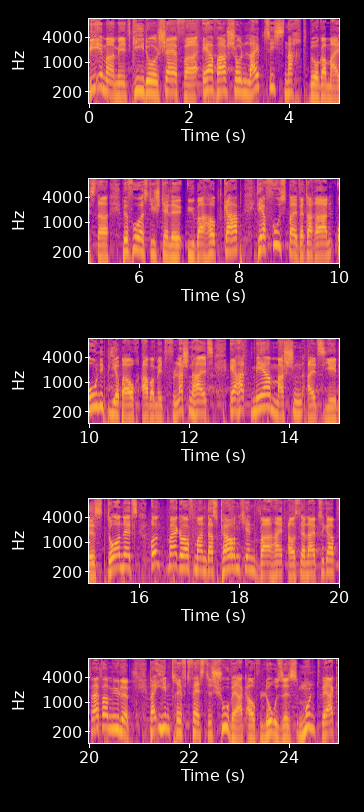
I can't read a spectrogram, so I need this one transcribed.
Wie immer mit Guido Schäfer. Er war schon Leipzigs Nachtbürgermeister, bevor es die Stelle überhaupt gab. Der Fußballveteran ohne Bierbauch, aber mit Flaschenhals. Er hat mehr Maschen als jedes Tornetz. Und Michael Hoffmann, das Körnchen Wahrheit aus der Leipziger Pfeffermühle. Bei ihm trifft festes Schuhwerk auf loses Mundwerk.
